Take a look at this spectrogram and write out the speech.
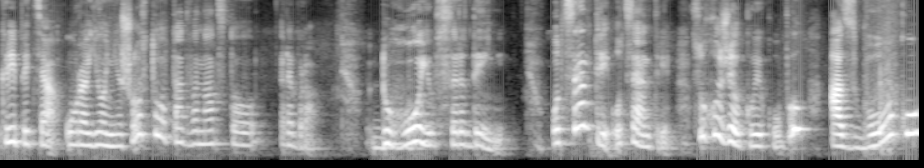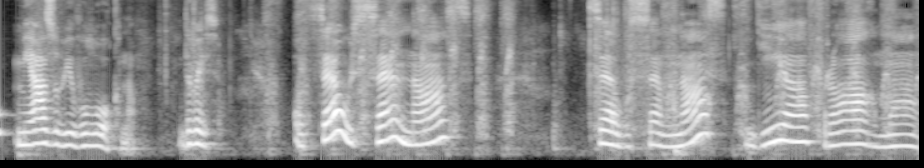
кріпиться у районі 6 та 12 ребра. Дугою всередині. У центрі, у центрі сухожилковий купол, а збоку м'язові волокна. Дивись, оце усе нас, це усе в нас діафрагма.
